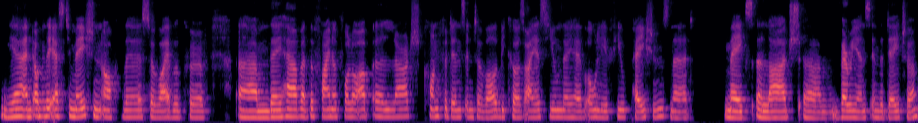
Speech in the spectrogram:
Yeah, and on the estimation of the survival curve, um, they have at the final follow up a large confidence interval because I assume they have only a few patients that makes a large um, variance in the data.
